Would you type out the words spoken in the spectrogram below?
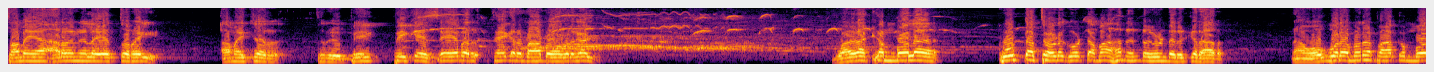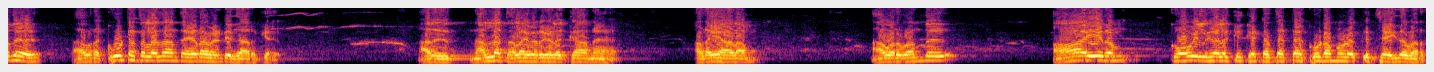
சமய அறநிலையத்துறை அமைச்சர் திரு பி கே சேவர் சேகர் பாபு அவர்கள் வழக்கம் போல கூட்டத்தோடு கூட்டமாக நின்று கொண்டிருக்கிறார். நான் ஒவ்வொரு முறை பார்க்கும்போது அவரை கூட்டத்தில் தான் தேட வேண்டியதா இருக்கு. அது நல்ல தலைவர்களுக்கான அடையாளம். அவர் வந்து ஆயிரம் கோவில்களுக்கு கிட்டத்தட்ட குடமுழுக்கு செய்தவர்.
